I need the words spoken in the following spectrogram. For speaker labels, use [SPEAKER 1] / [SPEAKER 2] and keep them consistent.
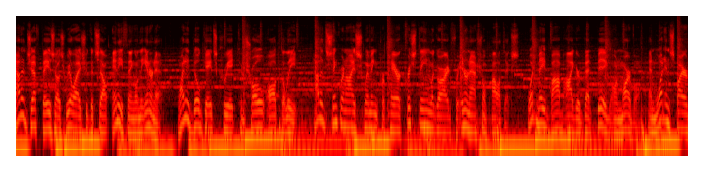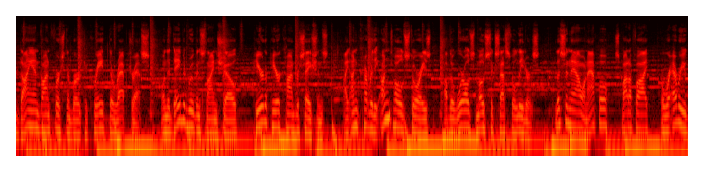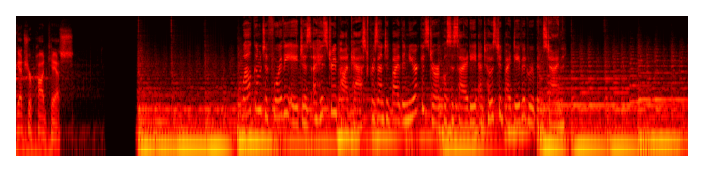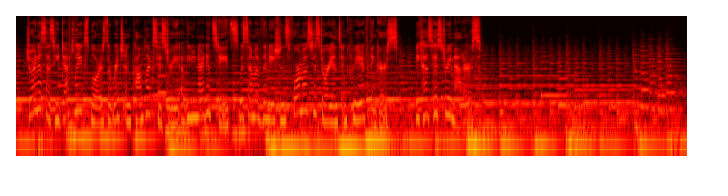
[SPEAKER 1] How did Jeff Bezos realize you could sell anything on the internet? Why did Bill Gates create Control Alt Delete? How did synchronized swimming prepare Christine Lagarde for international politics? What made Bob Iger bet big on Marvel? And what inspired Diane von Furstenberg to create the wrap dress? On the David Rubenstein Show, peer to peer conversations, I uncover the untold stories of the world's most successful leaders. Listen now on Apple, Spotify, or wherever you get your podcasts.
[SPEAKER 2] Welcome to For the Ages, a history podcast presented by the New York Historical Society and hosted by David Rubenstein. Join us as he deftly explores the rich and complex history of the United States with some of the nation's foremost historians and creative thinkers. Because history matters.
